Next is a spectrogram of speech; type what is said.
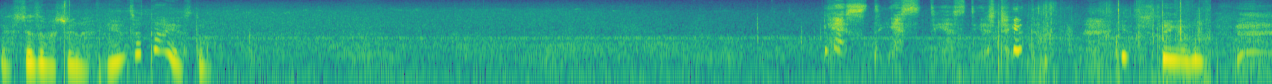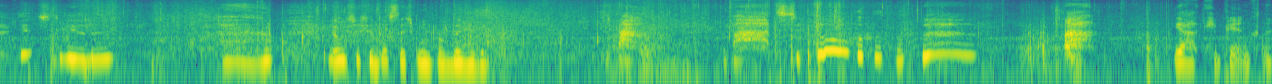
Jeszcze zobaczymy. Nie wiem, co to jest to. Jest, jest, jest. Jeszcze jeden. Jeszcze jeden. Jeszcze jeden. Ja muszę się dostać mimo do niego. Patrzcie. Ach, Jaki piękny.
